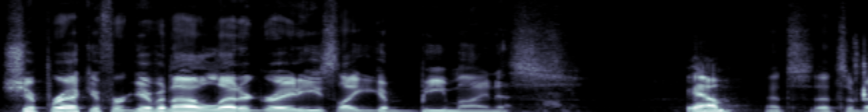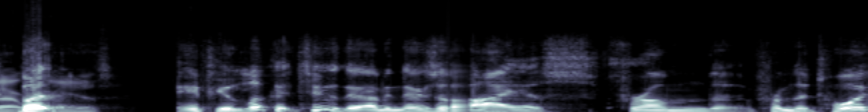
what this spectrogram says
Shipwreck. If we're giving out a letter grade, he's like a B minus. Yeah. That's that's about But- where he is. If you look at too, I mean, there's a bias from the from the toy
